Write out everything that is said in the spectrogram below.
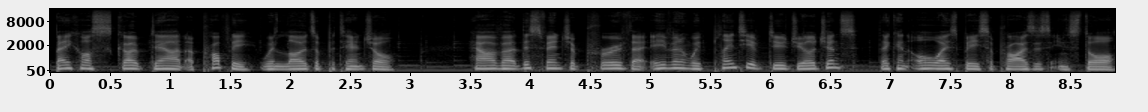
Bakos scoped out a property with loads of potential. However, this venture proved that even with plenty of due diligence, there can always be surprises in store.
